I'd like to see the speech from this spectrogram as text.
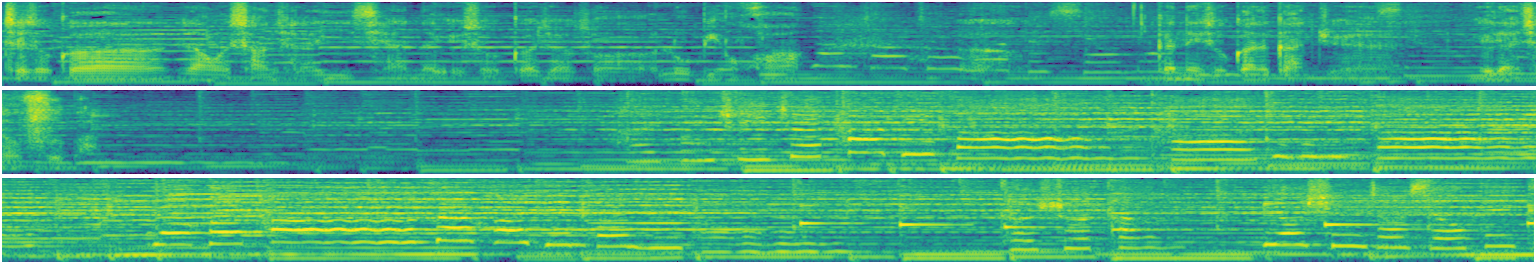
这首歌让我想起来以前的一首歌叫做《鲁冰花》，呃，跟那首歌的感觉有点相似吧。海风吹着她的发，她的发。我和她在海边奔跑，她说她要寻找小贝壳。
